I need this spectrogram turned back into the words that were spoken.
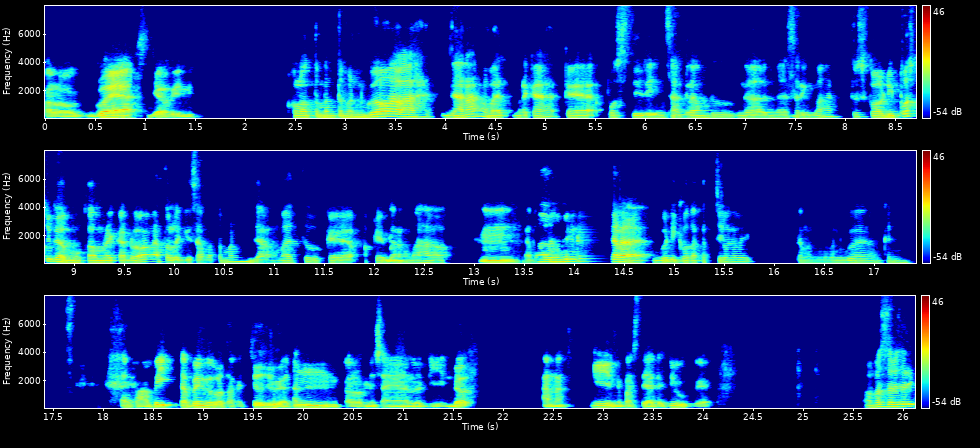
Kalau gue ya sejauh ini kalau teman-teman gue malah jarang banget mereka kayak post di Instagram tuh nggak nggak sering banget. Terus kalau di post juga muka mereka doang atau lagi sama temen jarang banget tuh kayak pakai Hmm. barang mahal. Hmm. Karena mungkin karena gue di kota kecil kali teman-teman gue mungkin. Eh, tapi tapi nggak kota kecil juga kan kalau misalnya lo di Indo anak gini pasti ada juga. Apa sorry sorry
